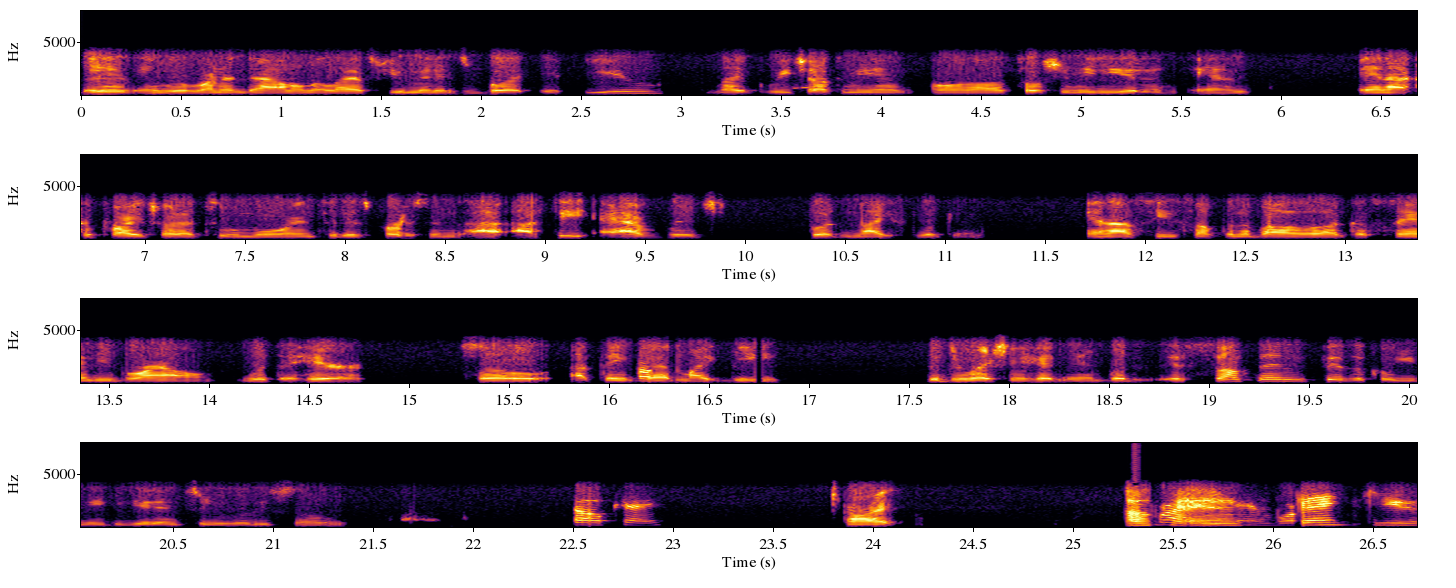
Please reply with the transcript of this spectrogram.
and, and we're running down on the last few minutes. But if you like, reach out to me on, on uh, social media and and I could probably try to tune more into this person. I, I see average but nice looking, and I see something about like a sandy brown with the hair. So I think that might be the direction you're heading in. But it's something physical you need to get into really soon. Okay. All right. Okay. Right, Thank you.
